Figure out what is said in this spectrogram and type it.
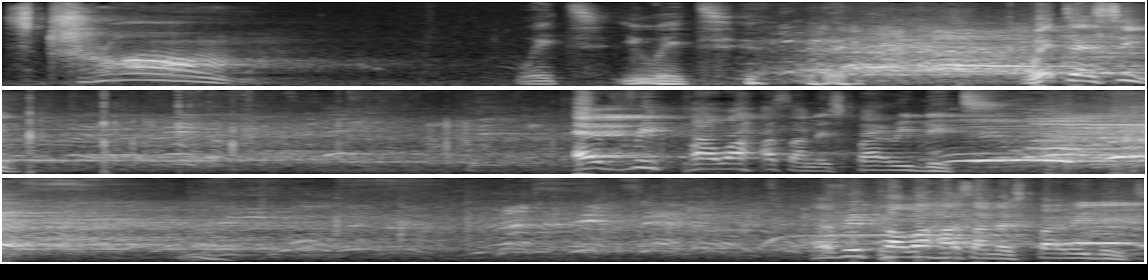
strong. Wait, you wait. wait and see. Every power has an expiry date. Every power has an expiry date.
